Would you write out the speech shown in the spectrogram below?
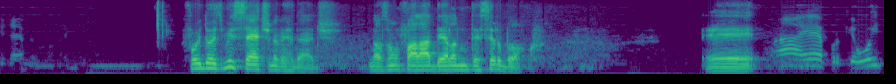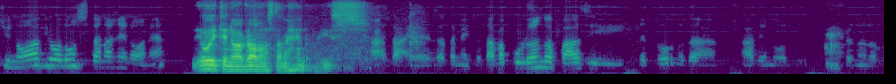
e Hamilton. né? Foi 2007, na verdade. Nós vamos falar dela no terceiro bloco. É, Ah, é, porque 8 e 9 o Alonso está na Renault, né? 8 e 9 o Alonso está na Renault. Isso. Ah, tá, é, exatamente. Eu estava pulando a fase retorno da Renault de Fernando Alonso.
